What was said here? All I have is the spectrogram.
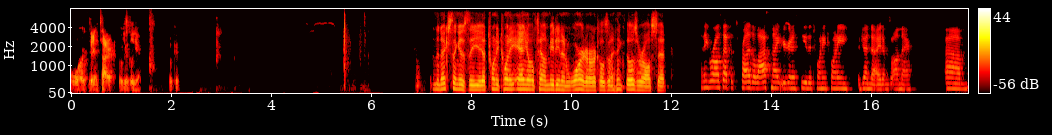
okay. for the entire okay. fiscal year. Okay. And the next thing is the uh, 2020 annual town meeting and warrant articles, and I think those are all set. I think we're all set. This is probably the last night you're going to see the 2020 agenda items on there. Um,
